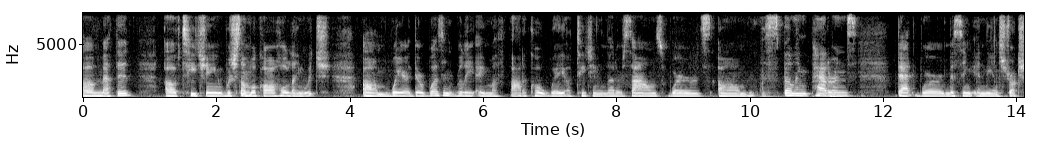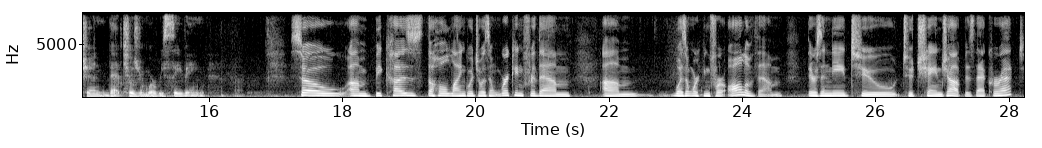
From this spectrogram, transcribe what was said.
a method of teaching, which some will call whole language, um, where there wasn't really a methodical way of teaching letter sounds, words, um, spelling patterns that were missing in the instruction that children were receiving. So, um, because the whole language wasn't working for them, um, wasn't working for all of them, there's a need to to change up. Is that correct?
